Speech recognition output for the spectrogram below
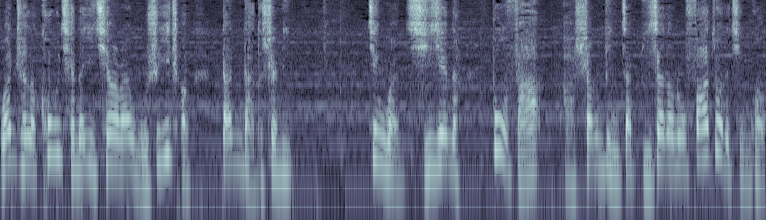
完成了空前的一千二百五十一场单打的胜利。尽管期间呢不乏啊伤病在比赛当中发作的情况，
